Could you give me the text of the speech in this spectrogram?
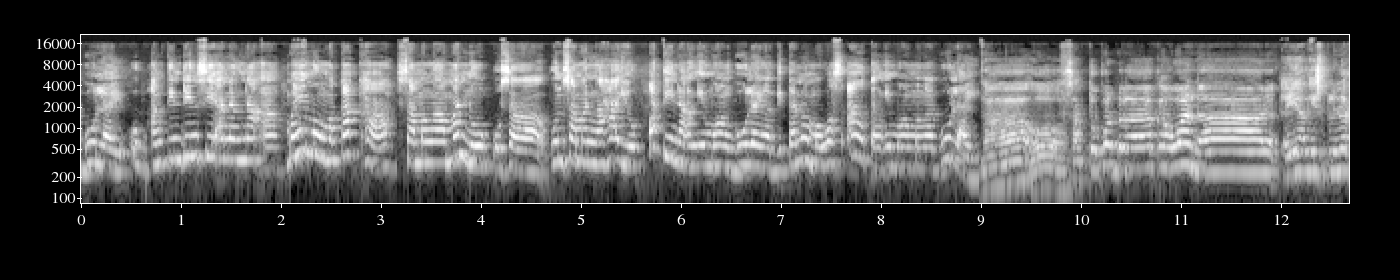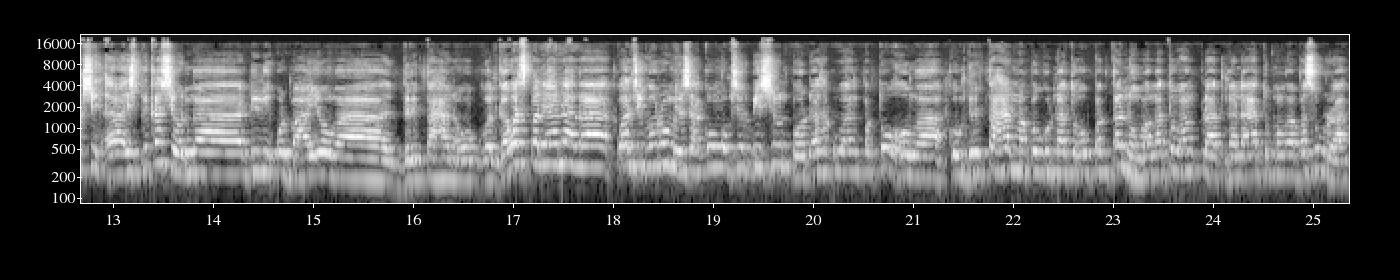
gulay. Ug ang tendensiya anang naa mahimong makakha sa mga manok o sa unsa man nga hayop pati na ang imuhang gulay nga gitanom mawas out ang imuhang mga gulay. Ah, oh, sakto pod mga kahuan. Ah, ayang explanation ah, explikasyon nga dili pod maayo nga direktahan og gawas pa ni ana nga kuan siguro mil sa akong obserbasyon pod sa ko ang pagtuo nga kung direktahan mapugod nato og pagtanom ang ato ang plat nga na ato mga basura,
